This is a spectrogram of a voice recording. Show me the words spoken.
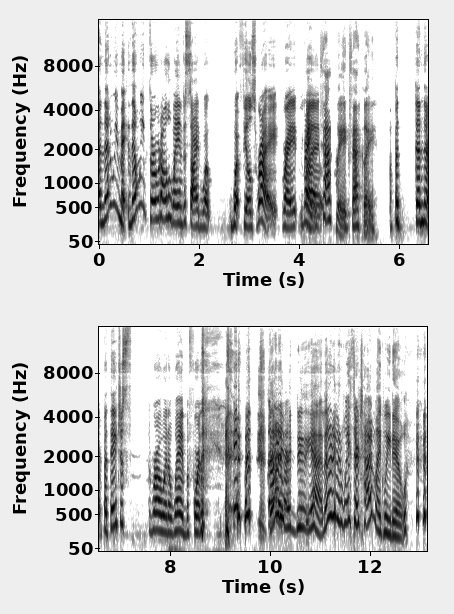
and then we make then we throw it all away and decide what what feels right, right? Right, but, exactly, exactly. But then they but they just throw it away before they they don't even do yeah, they don't even waste their time like we do.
